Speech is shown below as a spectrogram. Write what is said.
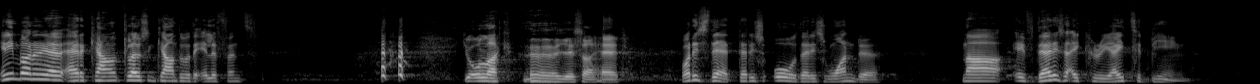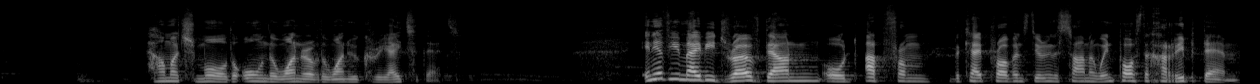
Anybody had a close encounter with an elephant? You're all like, yes, I had. What is that? That is awe, that is wonder. Now, if that is a created being, how much more the awe and the wonder of the one who created that? Any of you maybe drove down or up from the Cape Province during the time and went past the Gariep Dam?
